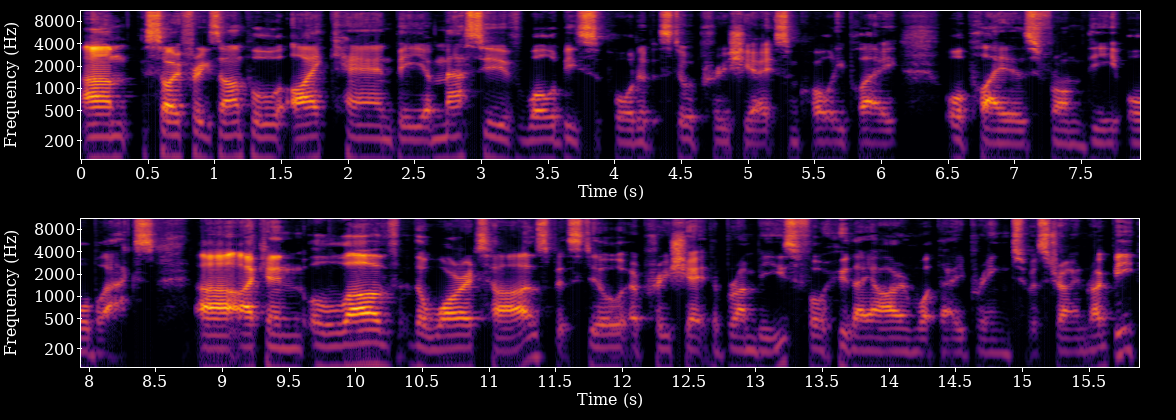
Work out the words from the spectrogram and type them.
Um, so, for example, I can be a massive wallaby supporter but still appreciate some quality play or players from the All Blacks. Uh, I can love the Waratahs but still appreciate the Brumbies for who they are and what they bring to Australian rugby.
